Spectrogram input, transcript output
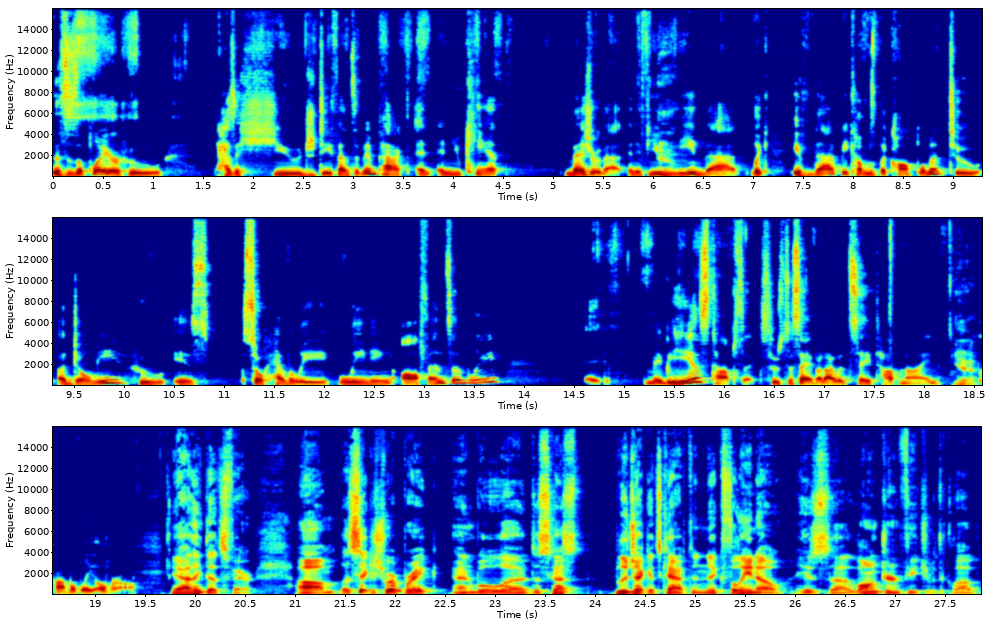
This is a player who has a huge defensive impact, and, and you can't measure that. And if you Yeah. need that, like if that becomes the complement to a Domi who is so heavily leaning offensively, eh, maybe he is top six. Who's to say? But I would say top nine, Yeah. probably overall. Yeah, I think that's fair. Um, let's take a short break and we'll uh, discuss Blue Jackets captain Nick Foligno, his uh, long term future with the club,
